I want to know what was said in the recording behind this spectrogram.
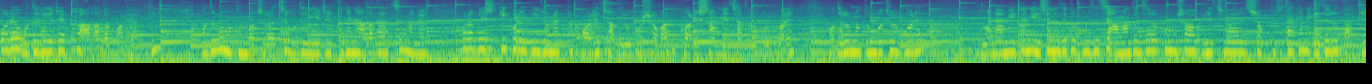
পরে ওদের ইয়েটা একটু আলাদা করে আর কি। ওদেরও নতুন বছর আছে, ওদের ইয়েটা একটুখানি আলাদা আছে মানে ওরা বেশ কী করে কী জন্য একটা করে ছাদের উপর সবার, ঘরের সামনে ছাদের উপর করে ওদেরও নতুন বছর পরে মানে আমি এখানে এসে না যেটা বুঝেছি, আমাদের যেরকম সব রিচুয়াল সব কিছু থাকে না, এদেরও থাকে।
